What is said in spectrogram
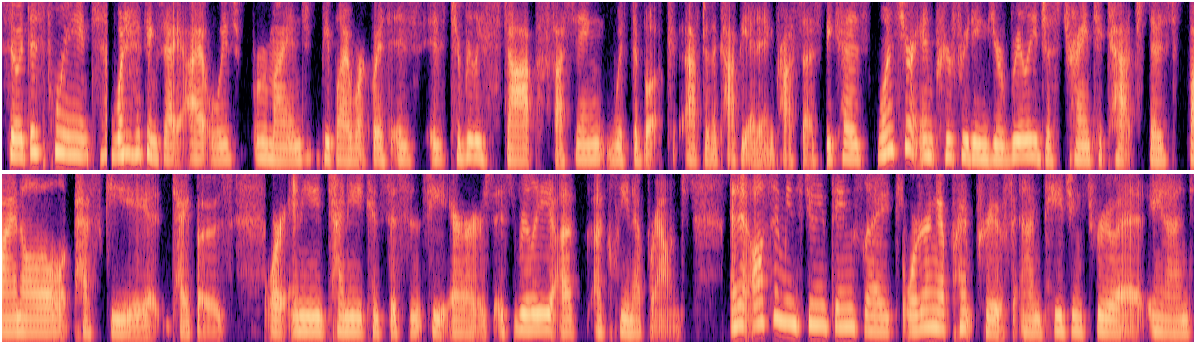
So at this point, one of the things I, I always remind people I work with is, is to really stop fussing with the book after the copy editing process. Because once you're in proofreading, you're really just trying to catch those final pesky typos or any tiny consistency errors. It's really a, a cleanup round. And it also means doing things like ordering a print proof and paging through it and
